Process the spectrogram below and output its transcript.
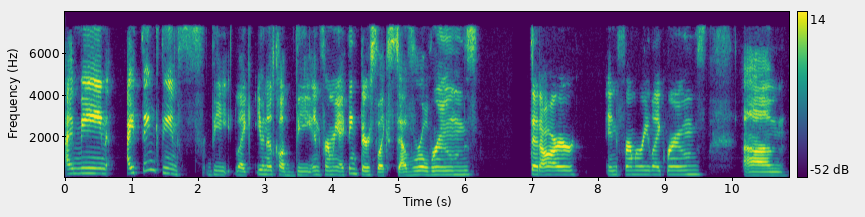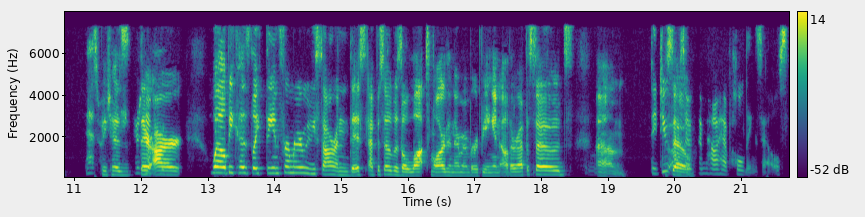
I mean, I think the inf- the like even though it's called the infirmary, I think there's like several rooms that are infirmary like rooms. Um, That's because there are well, because like the infirmary we saw in this episode was a lot smaller than I remember it being in other episodes. Um, They do So- also somehow have holding cells.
